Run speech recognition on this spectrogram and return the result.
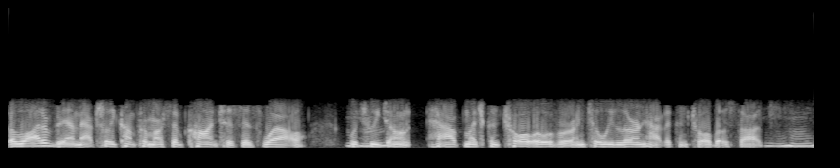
a lot of them actually come from our subconscious as well, which we Mhm. don't have much control over until we learn how to control those thoughts. hmm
